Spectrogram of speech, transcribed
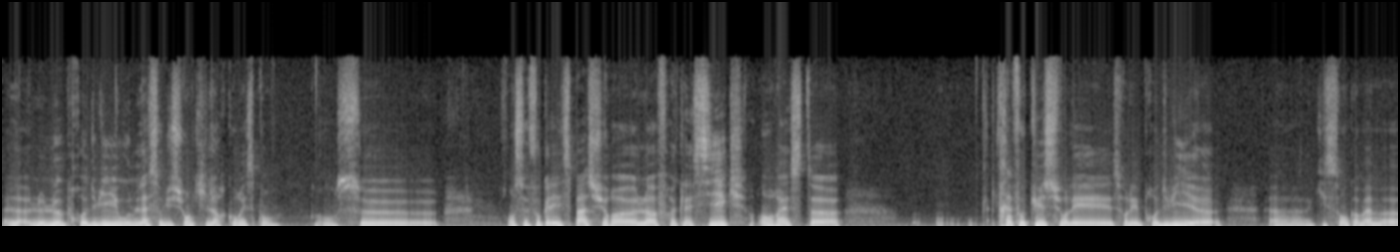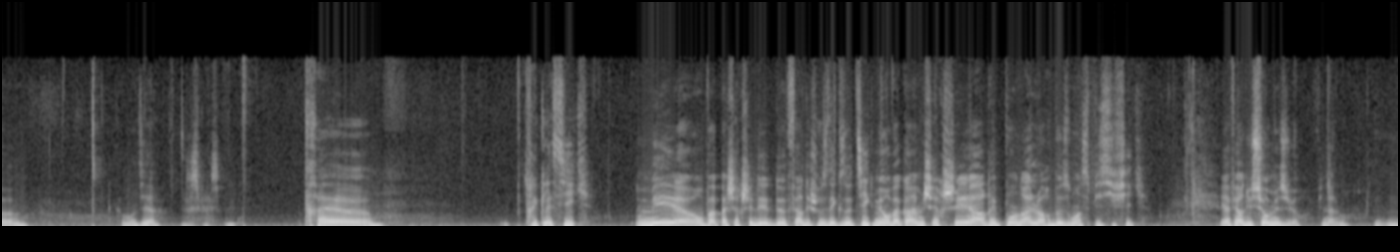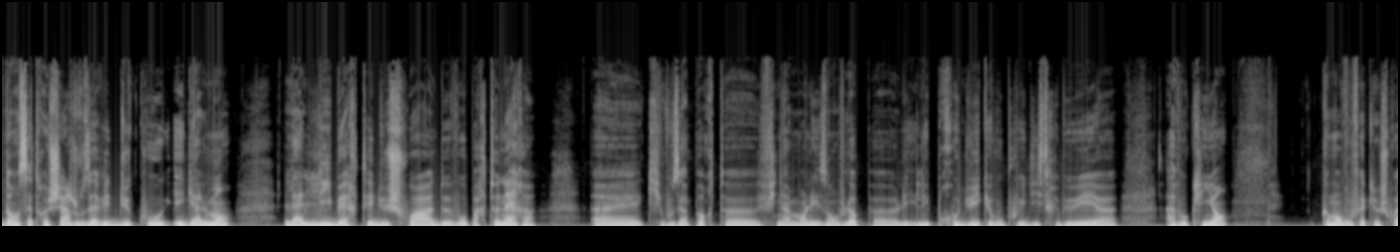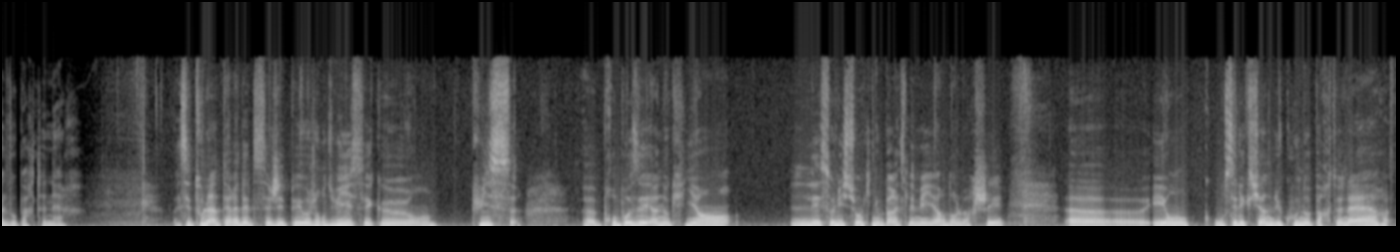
le, produit ou la solution qui leur correspond. On se, on se focalise pas sur euh, l'offre classique, on reste euh, très focus sur les, sur les produits qui sont quand même, comment dire, très, très classiques mais euh, on ne va pas chercher de, faire des choses exotiques, mais on va quand même chercher à répondre à leurs besoins spécifiques et à faire du sur-mesure finalement. Dans cette recherche, vous avez du coup également la liberté du choix de vos partenaires euh, qui vous apportent euh, finalement les enveloppes, les, produits que vous pouvez distribuer à vos clients. Comment vous faites le choix de vos partenaires? C'est tout l'intérêt d'être CGP aujourd'hui, c'est qu'on puisse proposer à nos clients les solutions qui nous paraissent les meilleures dans le marché. Euh, et on, sélectionne du coup nos partenaires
